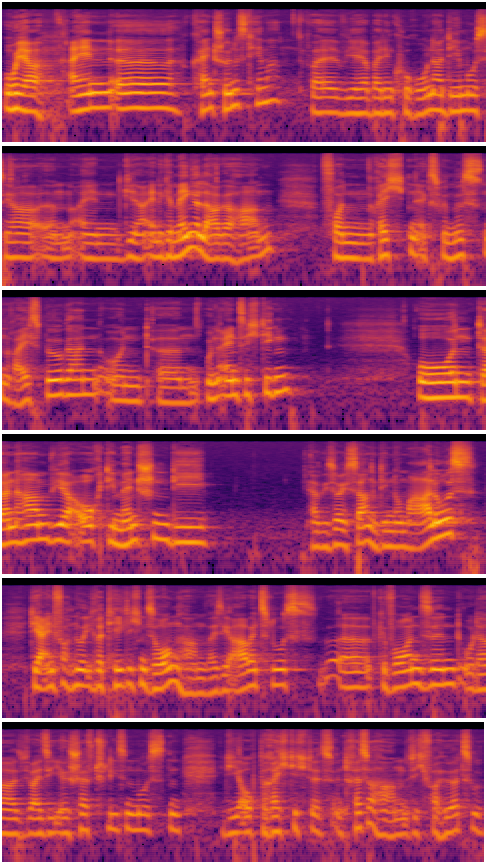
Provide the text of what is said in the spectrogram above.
Oh ja, ein äh, kein schönes Thema, weil wir ja bei den Corona-Demos ja ähm, ein, eine Gemengelage haben von rechten Extremisten, Reichsbürgern und ähm, Uneinsichtigen. Und dann haben wir auch die Menschen, die, ja, wie soll ich sagen, die Normalos, die einfach nur ihre täglichen Sorgen haben, weil sie arbeitslos äh, geworden sind oder weil sie ihr Geschäft schließen mussten, die auch berechtigtes Interesse haben, sich Verhör zu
